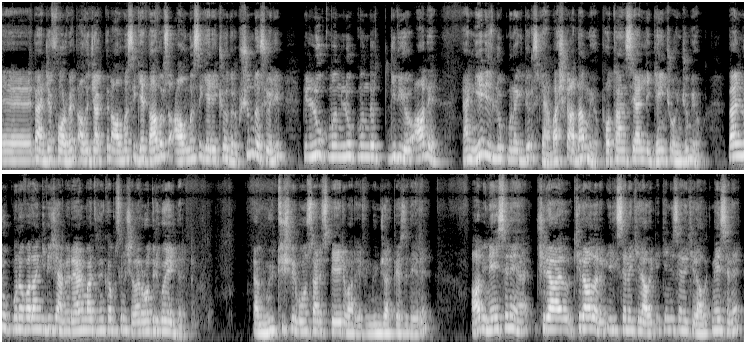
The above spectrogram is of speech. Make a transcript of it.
e, bence forvet alacaktır. Alması daha doğrusu alması gerekiyordur. Şunu da söyleyeyim. Bir Lukman Lukman'dır gidiyor. Abi yani niye biz Lukman'a gidiyoruz ki? Yani başka adam mı yok? Potansiyelli genç oyuncu mu yok? Ben Lukman'a falan gideceğim. Real Madrid'in kapısını çalar Rodrigo'ya giderim. Yani müthiş bir bonservis değeri var herifin güncel piyasa değeri. Abi neyse ne ya. Kira, kiralarım. İlk sene kiralık, ikinci sene kiralık. Neyse ne.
